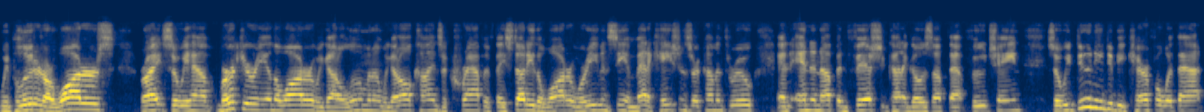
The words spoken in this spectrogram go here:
we polluted our waters right? So we have mercury in the water, we got aluminum, we got all kinds of crap. If they study the water, we're even seeing medications are coming through and ending up in fish. It kind of goes up that food chain. So we do need to be careful with that.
